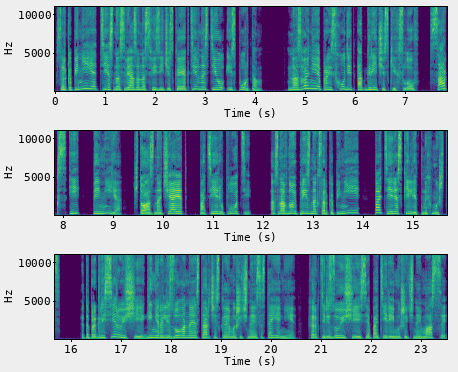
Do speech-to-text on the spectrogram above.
Саркопения тесно связана с физической активностью и спортом. Название происходит от греческих слов «саркс» и «пения», что означает «потерю плоти». Основной признак саркопении – потеря скелетных мышц. Это прогрессирующее генерализованное старческое мышечное состояние, характеризующееся потерей мышечной массы,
